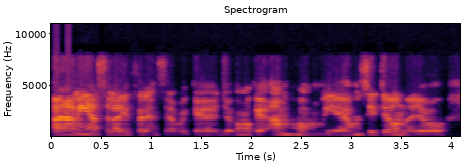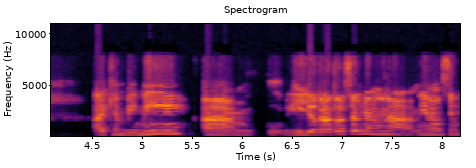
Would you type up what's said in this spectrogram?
para mí hace la diferencia, porque yo como que I'm home y es un sitio donde yo I can be me um, y yo trato de ser genuina, you know, 100%,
